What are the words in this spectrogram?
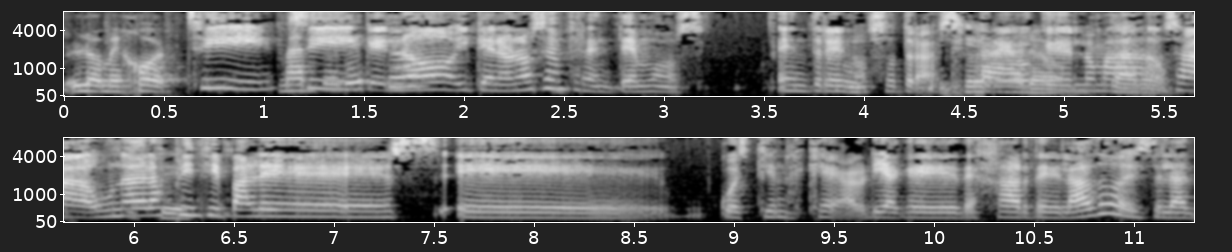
lo mejor. sí Más sí que no y que no nos enfrentemos entre nosotras claro, creo que es lo más claro. o sea una de las Sí. principales eh, cuestiones que habría que dejar de lado es la-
